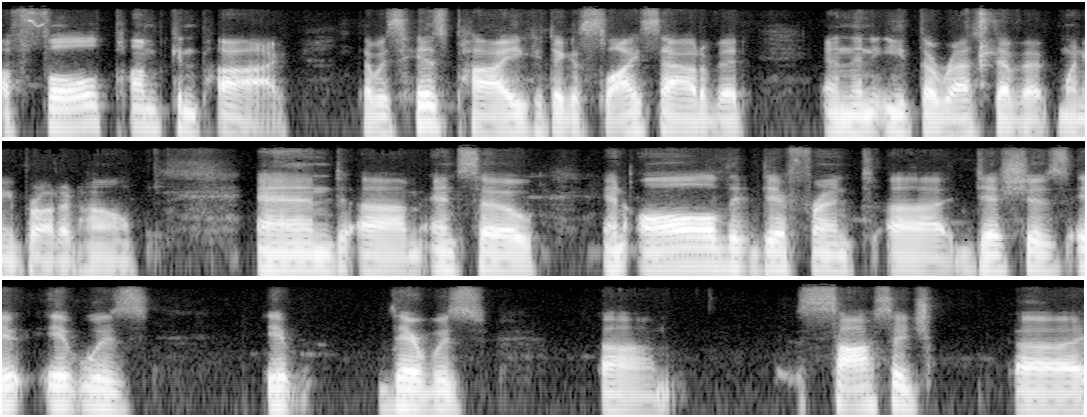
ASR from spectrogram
a full pumpkin pie. That was his pie. You could take a slice out of it and then eat the rest of it when he brought it home. And um, and so and all the different uh, dishes. It it was it there was um, sausage uh,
